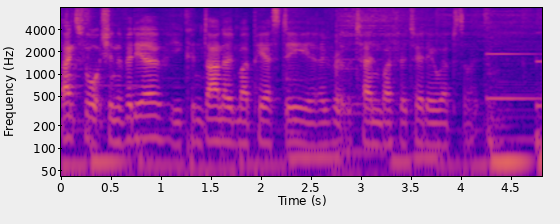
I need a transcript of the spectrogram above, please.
Thanks for watching the video. You can download my PSD over at the 10 by Fotolia website.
